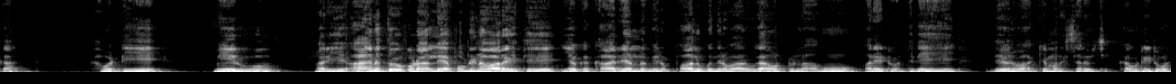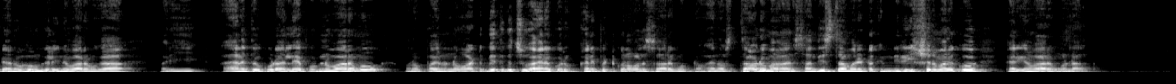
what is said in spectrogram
కాబట్టి మీరు మరి ఆయనతో కూడా లేపబడిన వారైతే ఈ యొక్క కార్యాల్లో మీరు పాలు పొందిన వారుగా ఉంటున్నాము అనేటువంటిది దేవుని వాక్యం మనకు సెలవిచ్చింది. కాబట్టి ఇటువంటి అనుభవం కలిగిన వారముగా మరి ఆయనతో కూడా లేపబడిన వారము మనం పైన వాటి వెతుకుచు ఆయన కొరకు కనిపెట్టుకున్న వాళ్ళు సారంగా ఉంటాం. ఆయన వస్తాడు మనం ఆయన సంధిస్తామనే ఒక నిరీక్షణ మనకు కలిగిన వారంగా ఉండాలి.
